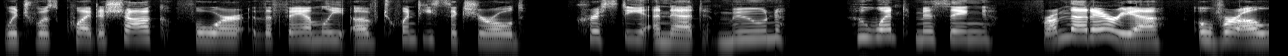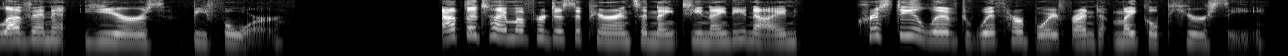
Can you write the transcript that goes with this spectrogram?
which was quite a shock for the family of 26 year old Christy Annette Moon, who went missing from that area over 11 years before. At the time of her disappearance in 1999, Christy lived with her boyfriend, Michael Piercy.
